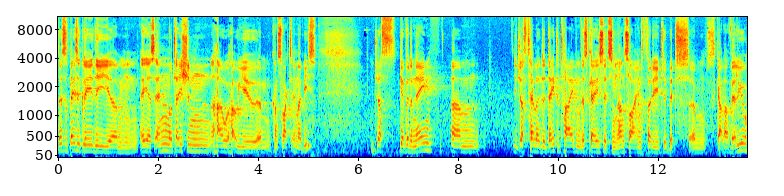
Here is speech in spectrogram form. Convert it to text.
Um, this is basically the um, ASN notation, how, how you um, construct MIBs. You just give it a name. Um, you just tell it a data type. In this case, it's an unsigned 32-bit um, scalar value.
